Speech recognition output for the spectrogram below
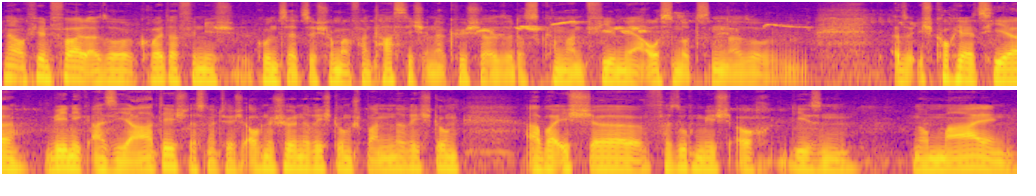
Ja, auf jeden Fall. Also Kräuter finde ich grundsätzlich schon mal fantastisch in der Küche. Also das kann man viel mehr ausnutzen. Also, also ich koche jetzt hier wenig asiatisch. Das ist natürlich auch eine schöne Richtung, spannende Richtung. Aber ich äh, versuche mich auch diesen normalen,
